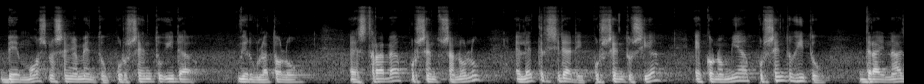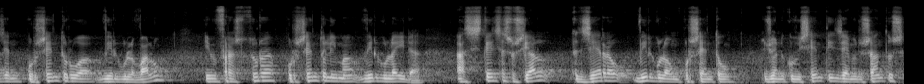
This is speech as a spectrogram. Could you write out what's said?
bemos no sañamentu porcentu ida virgula tolo estrada porcentu sanulu elektrisidade porcentu sia ekonomia porcentu hitu drainagen porcentu rua virgula valu infrastruktura porcentu lima virgula ida asistencia social zero virgula un porcentu Joanico Vicente, Jaime dos Santos,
